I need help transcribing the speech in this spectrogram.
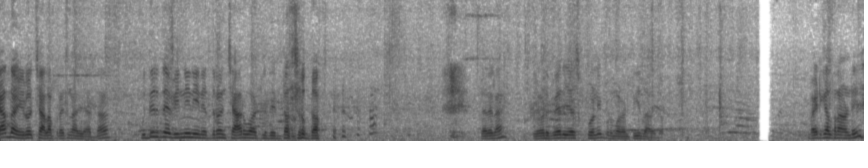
చేద్దాం ఈరోజు చాలా ప్రయత్నాలు చేద్దాం. కుదిరితే విన్ని నేను ఇద్దరం చారు వాటిలో తింటాం చూద్దాం. సరేనా? ఎవడి పేరు చేసుకొని ఇప్పుడు మనం టీ తాగుదాం. బయటికి వెళ్తున్నామండి.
